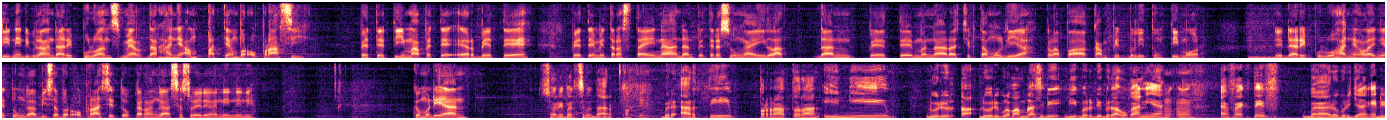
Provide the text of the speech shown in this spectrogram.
ini dibilang dari puluhan smelter hanya empat yang beroperasi. PT Tima, PT RBT, PT Mitra Staina, dan PT Sungai Ilat dan PT Menara Cipta Mulia, Kelapa Kampit, Belitung Timur. Jadi dari puluhan yang lainnya tuh nggak bisa beroperasi tuh karena nggak sesuai dengan ini nih. Kemudian, Sorry Bert, sebentar. oke, Berarti peraturan ini 2018 di, di- baru diberlakukan ya. Mm-mm. Efektif baru berjalan kan di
